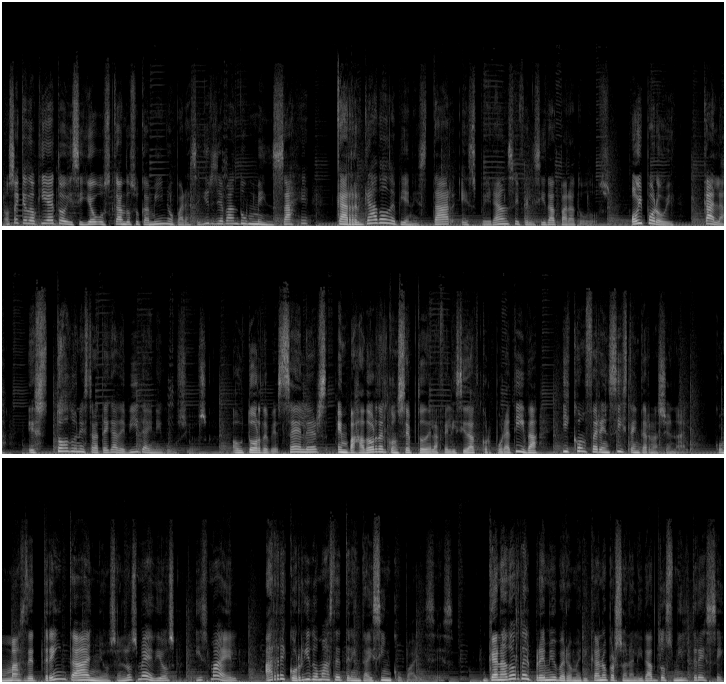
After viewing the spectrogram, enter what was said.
no se quedó quieto y siguió buscando su camino para seguir llevando un mensaje cargado de bienestar, esperanza y felicidad para todos. Hoy por hoy, Cala es todo un estratega de vida y negocios, autor de bestsellers, embajador del concepto de la felicidad corporativa y conferencista internacional. Con más de 30 años en los medios, Ismael ha recorrido más de 35 países. Ganador del Premio Iberoamericano Personalidad 2013,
